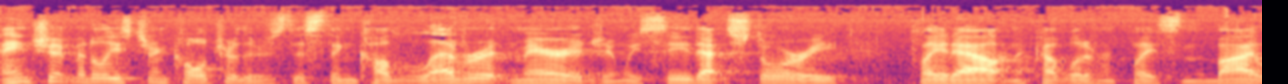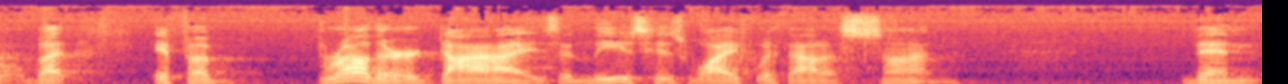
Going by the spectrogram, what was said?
ancient Middle Eastern culture, there's this thing called levirate marriage, and we see that story played out in a couple of different places in the Bible. But if a brother dies and leaves his wife without a son, then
